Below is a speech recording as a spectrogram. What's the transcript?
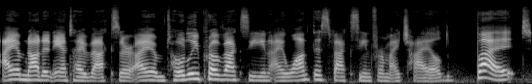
I am not an anti vaxxer. I am totally pro vaccine. I want this vaccine for my child. But,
